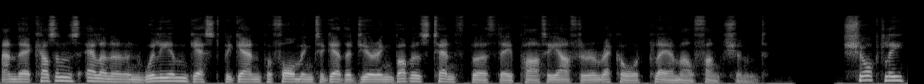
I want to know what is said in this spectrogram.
and their cousins Eleanor and William Guest began performing together during Bubba's 10th birthday party after a record player malfunctioned. Shortly,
